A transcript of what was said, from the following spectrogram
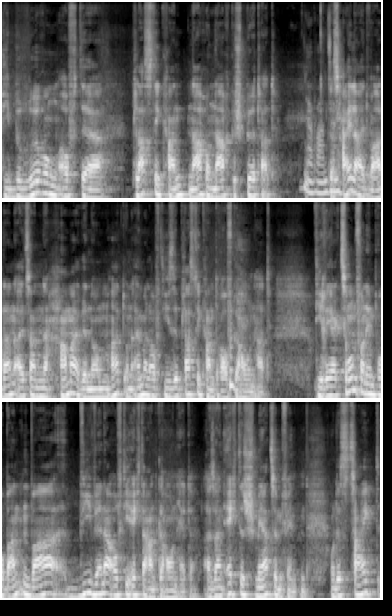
die Berührung auf der Plastikhand nach und nach gespürt hat. Ja, Wahnsinn. Das Highlight war dann, als er einen Hammer genommen hat und einmal auf diese Plastikhand draufgehauen hat. Die Reaktion von dem Probanden war, wie wenn er auf die echte Hand gehauen hätte. Also ein echtes Schmerzempfinden. Und es zeigt,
